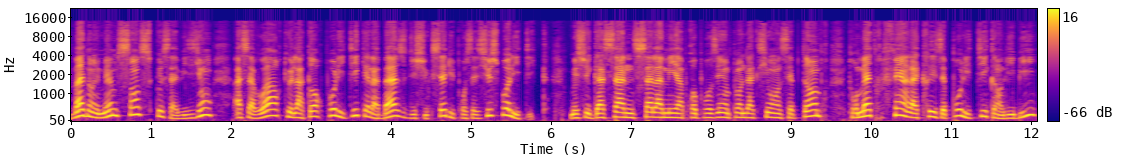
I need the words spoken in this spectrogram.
va dans le même sens que sa vision, à savoir que l'accord politique est la base du succès du processus politique. M. Ghassan Salamé a proposé un plan d'action en septembre pour mettre fin à la crise politique en Libye.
